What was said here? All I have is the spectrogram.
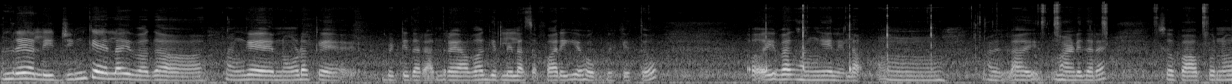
ಅಂದರೆ ಅಲ್ಲಿ ಜಿಂಕೆ ಎಲ್ಲ ಇವಾಗ ಹಾಗೆ ನೋಡೋಕ್ಕೆ ಬಿಟ್ಟಿದ್ದಾರೆ. ಅಂದರೆ ಯಾವಾಗಿರಲಿಲ್ಲ ಸಫಾರಿಗೆ ಹೋಗಬೇಕಿತ್ತು. ಇವಾಗ ಹಾಗೇನಿಲ್ಲ. ಅವೆಲ್ಲ ಇದು ಮಾಡಿದ್ದಾರೆ. ಸೊ, ಪಾಪನೂ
